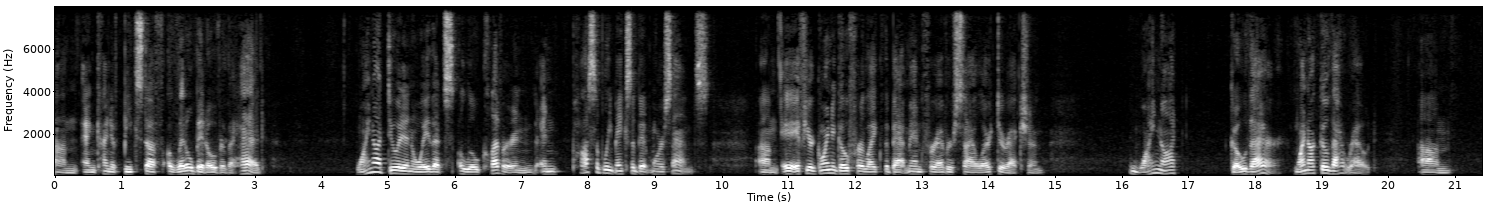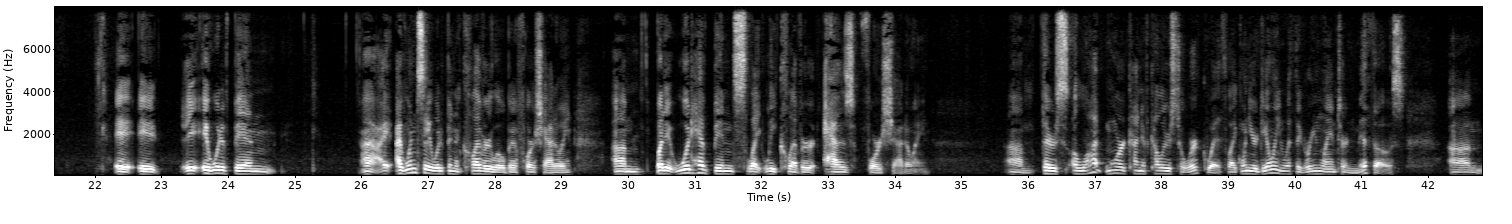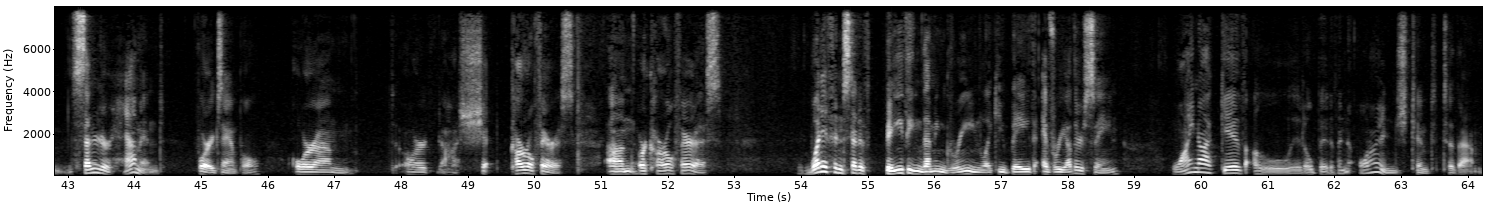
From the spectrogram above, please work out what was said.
um, and kind of beat stuff a little bit over the head, why not do it in a way that's a little clever and, and possibly makes a bit more sense? Um, if you're going to go for like the Batman Forever style art direction, why not go there? Why not go that route? Um, it, it it would have been I, I wouldn't say it would have been a clever little bit of foreshadowing, um, but it would have been slightly clever as foreshadowing. Um, there's a lot more kind of colors to work with. Like when you're dealing with the Green Lantern mythos, um, Senator Hammond, for example, or um, or oh shit, Carl Ferris, um, or Carl Ferris. What if instead of bathing them in green like you bathe every other scene, why not give a little bit of an orange tint to them?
